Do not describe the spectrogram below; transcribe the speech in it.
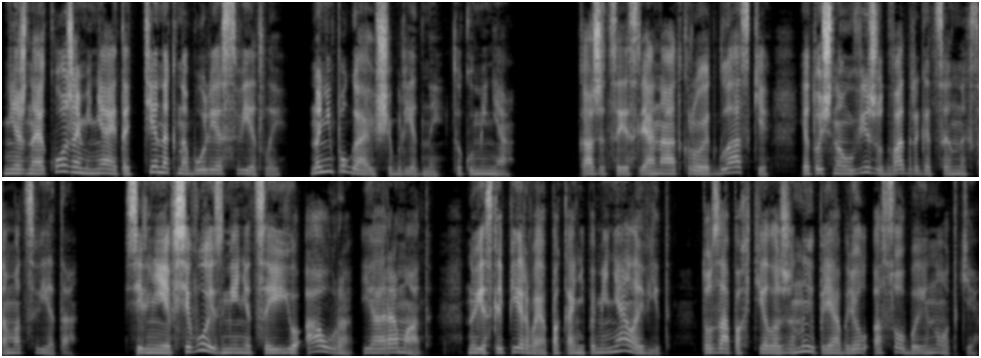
Нежная кожа меняет оттенок на более светлый, но не пугающе бледный, как у меня. Кажется, если она откроет глазки, я точно увижу два драгоценных самоцвета. Сильнее всего изменится ее аура и аромат, но если первая пока не поменяла вид, то запах тела жены приобрел особые нотки.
